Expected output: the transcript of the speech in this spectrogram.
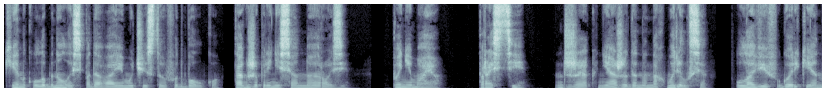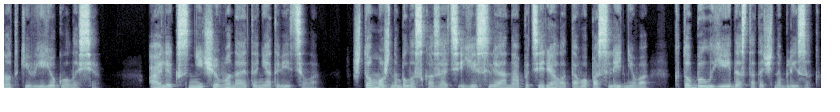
Кинг улыбнулась, подавая ему чистую футболку, также принесенную Рози. «Понимаю. Прости». Джек неожиданно нахмурился, уловив горькие нотки в ее голосе. Алекс ничего на это не ответила. Что можно было сказать, если она потеряла того последнего, кто был ей достаточно близок?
